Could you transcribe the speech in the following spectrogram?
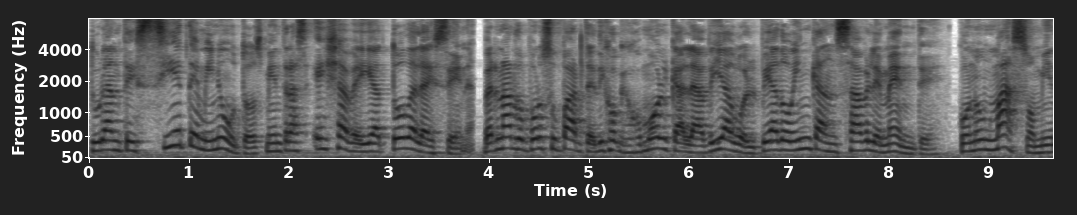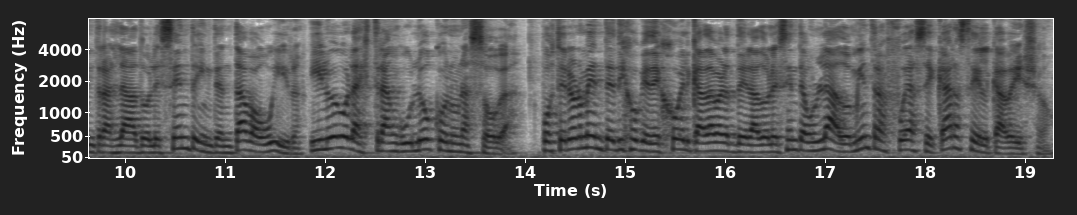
durante 7 minutos mientras ella veía toda la escena. Bernardo por su parte dijo que Homolka la había golpeado incansablemente con un mazo mientras la adolescente intentaba huir y luego la estranguló con una soga. Posteriormente dijo que dejó el cadáver del adolescente a un lado mientras fue a secarse el cabello.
